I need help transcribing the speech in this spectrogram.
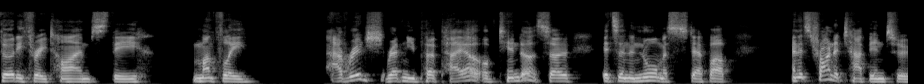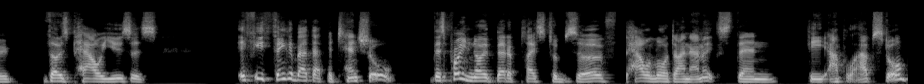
33 times the monthly average revenue per payer of Tinder. So it's an enormous step up. And it's trying to tap into those power users. If you think about that potential, there's probably no better place to observe power law dynamics than the Apple App Store.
